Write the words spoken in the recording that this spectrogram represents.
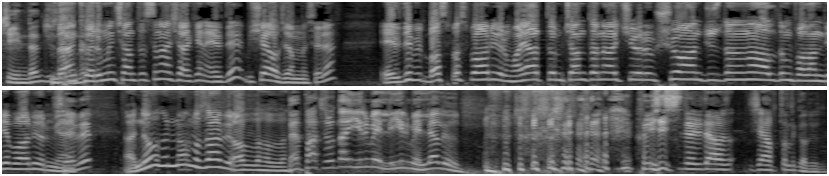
şeyinden Ben cüzdanından. karımın çantasını açarken evde bir şey alacağım mesela. Evde bir bas bas bağırıyorum. Hayatım çantanı açıyorum. Şu an cüzdanını aldım falan diye bağırıyorum yani. Sebep? Ya ne olur ne olmaz abi Allah Allah. Ben patrondan 20-50 20-50 alıyordum. bir üstüne bir daha şey haftalık alıyordum.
